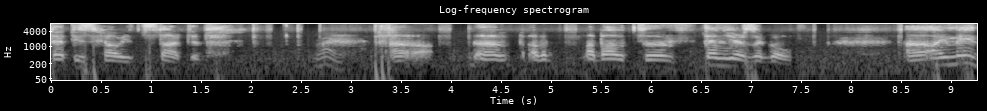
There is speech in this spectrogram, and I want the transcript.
that is how it started Uh, uh, about uh, 10 years ago. Uh, I made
